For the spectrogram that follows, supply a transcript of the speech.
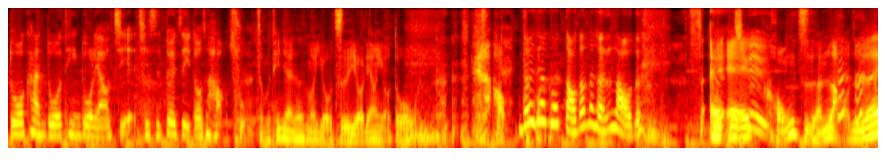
多看多听多了解，其实对自己都是好处。怎么听起来是什么有质有量有多稳？好，你都一定要给我导到那个很老的。哎哎 哎，孔子很老，对不对？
